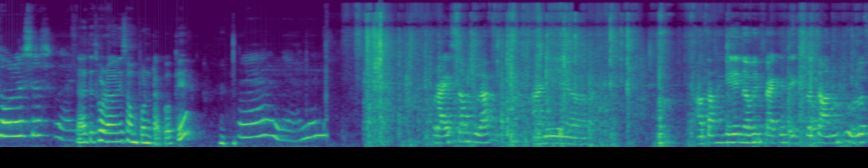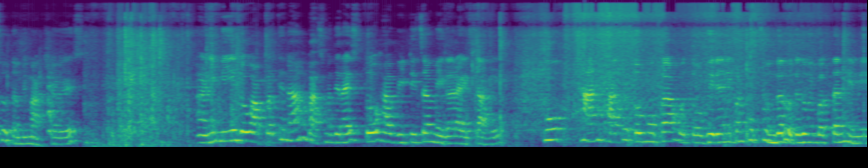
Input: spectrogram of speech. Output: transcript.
थोडस ते थोड्या वेळाने संपून टाक ओके? राईस संपला आणि आता हे नवीन पॅकेट एक्स्ट्राचं आणून ठेवलंच होतं मी मागच्या वेळेस. आणि मी जो वापरते ना बासमती राईस तो हा विटीचा मेगा राईस आहे. खूप छान भात होतो मोकळा होतो. बिर्याणी पण खूप सुंदर होते तुम्ही बघता नेहमी.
